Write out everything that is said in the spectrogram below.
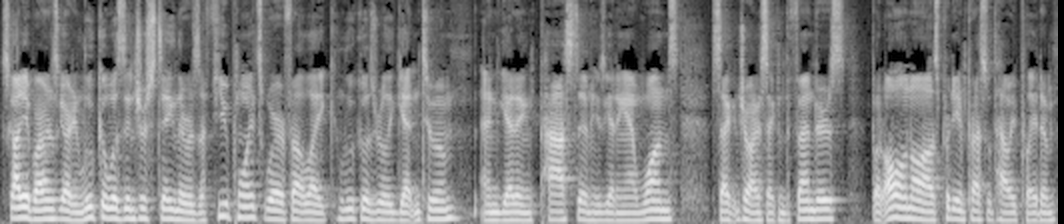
Scottie Barnes guarding Luka was interesting. There was a few points where it felt like Luka was really getting to him and getting past him. He was getting at ones, second drawing second defenders. But all in all, I was pretty impressed with how he played him.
